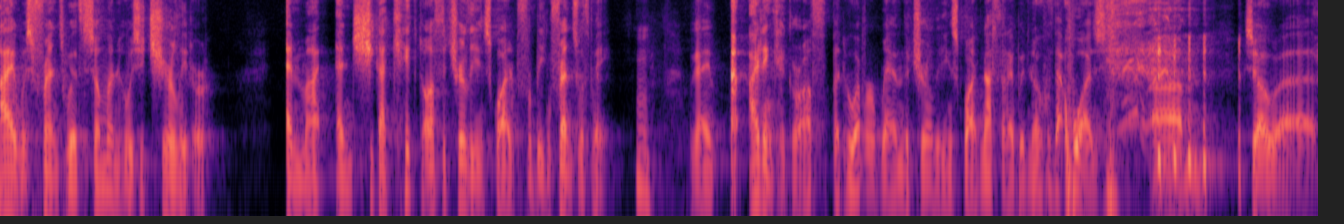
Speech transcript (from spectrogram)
I was friends with someone who was a cheerleader, and my and she got kicked off the cheerleading squad for being friends with me. Okay, I didn't kick her off, but whoever ran the cheerleading squad, not that I would know who that was. Um, so uh,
